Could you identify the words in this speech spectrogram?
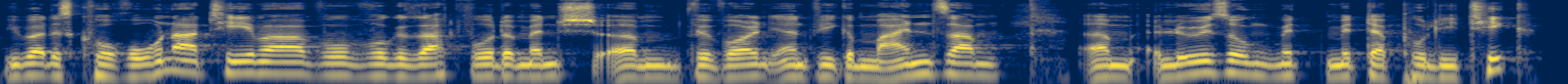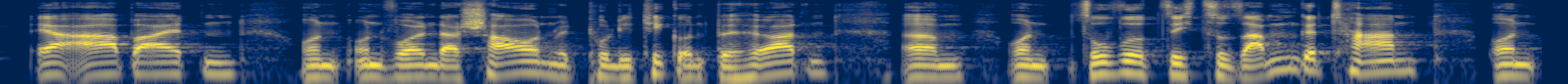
über das Corona-Thema, wo, wo gesagt wurde, Mensch, ähm, wir wollen irgendwie gemeinsam ähm, Lösungen mit, mit der Politik erarbeiten und, und wollen da schauen mit Politik und Behörden. Ähm, und so wird sich zusammengetan und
